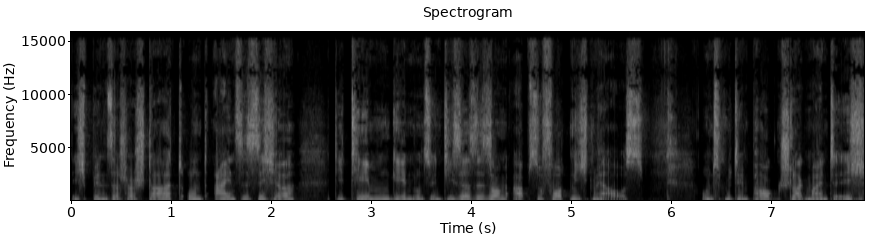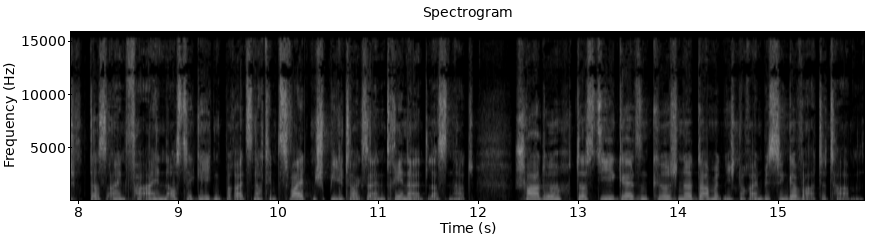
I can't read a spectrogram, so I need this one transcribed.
Ich bin Sascha Staat und eins ist sicher, die Themen gehen uns in dieser Saison ab sofort nicht mehr aus. Und mit dem Paukenschlag meinte ich, dass ein Verein aus der Gegend bereits nach dem zweiten Spieltag seinen Trainer entlassen hat. Schade, dass die Gelsenkirchener damit nicht noch ein bisschen gewartet haben.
